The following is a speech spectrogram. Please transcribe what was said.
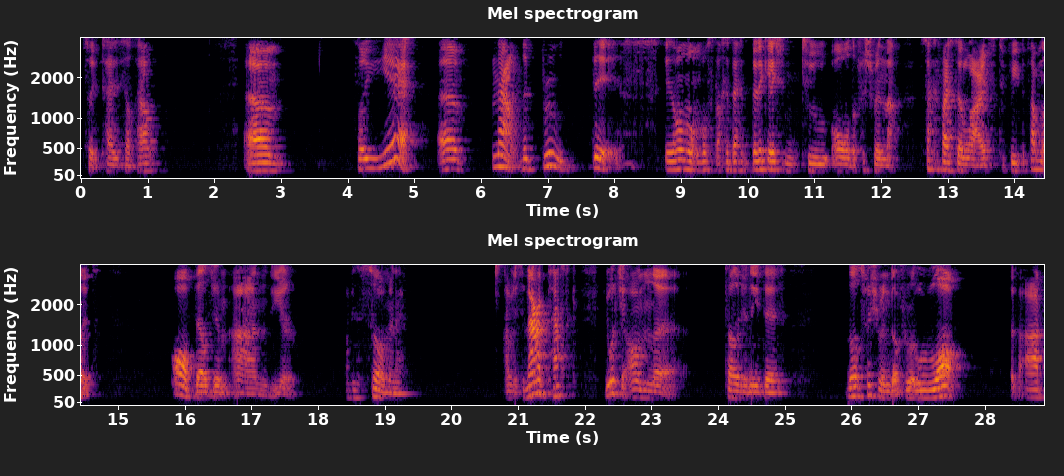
so it tires itself out. Um, so yeah. Um, now they brew this in almost like a de dedication to all the fishermen that sacrificed their life to feed the families of Belgium and Europe. I mean, so many. I mean, it's an hard task. You watch it on uh, television these days. Those fishermen go through a lot of hard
